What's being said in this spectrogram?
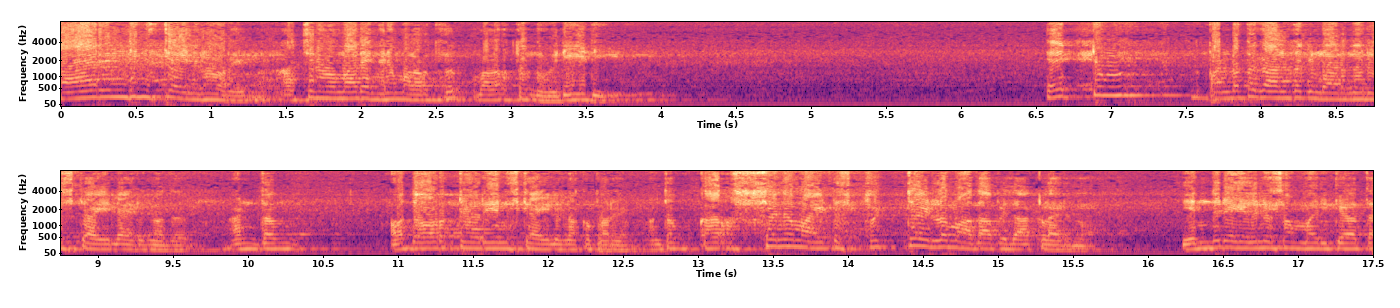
പാരന്റിങ് സ്റ്റൈൽ എന്ന് പറയും. അച്ഛനമ്മമാരെ എങ്ങനെ വളർത്തു വളർത്തുന്നു? രീതി. ഏറ്റവും പണ്ടത്തെ കാലത്തൊക്കെ ഉണ്ടായിരുന്ന ഒരു സ്റ്റൈലായിരുന്നു അത്. അന്തം അതോറിറ്റേറിയൻ സ്റ്റൈൽ എന്നൊക്കെ പറയും. അന്തം കർശനമായിട്ട് സ്ട്രിക്റ്റ് ആയിട്ടുള്ള മാതാപിതാക്കളായിരുന്നു. എന്തിനും ഏതിനും സമ്മതിക്കാത്ത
